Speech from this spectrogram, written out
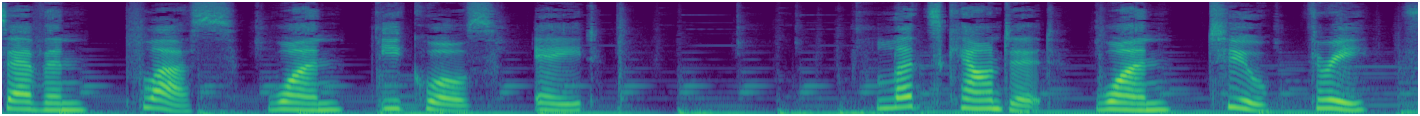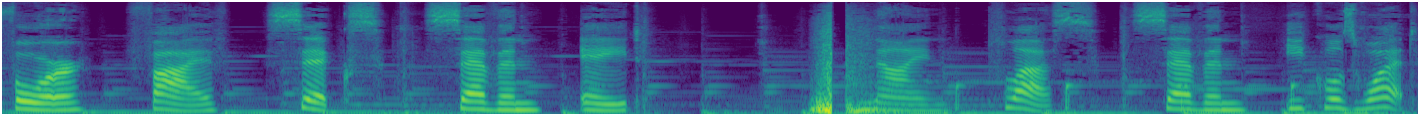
Seven plus one equals eight. Let's count it. One, two, three, four, five, six, seven, eight, nine plus 7 equals what?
